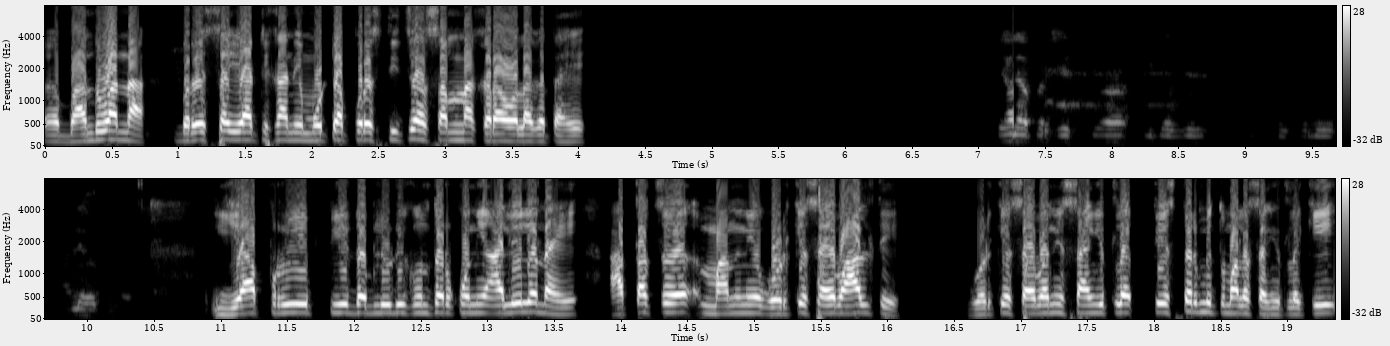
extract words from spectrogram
बांधवांना बरेचसा या ठिकाणी मोठ्या परिस्थितीचा सामना करावा लागत आहे? यापूर्वी पीडब्ल्यू डी कोण तर कोणी आलेलं नाही. आताच माननीय घोडके साहेब आलते. घोडके साहेबांनी सांगितलं तेच तर मी तुम्हाला सांगितलं की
